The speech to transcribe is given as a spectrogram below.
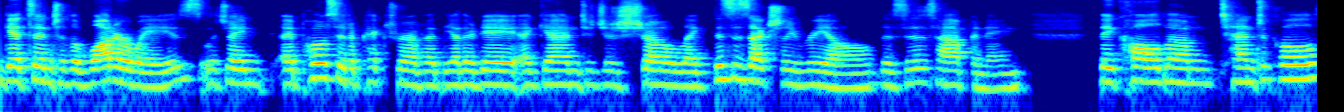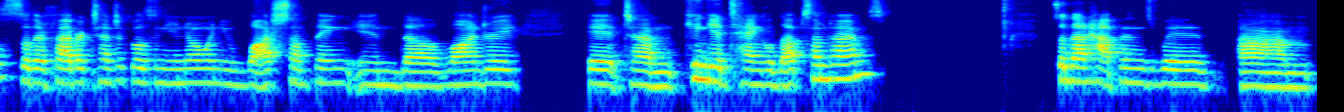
gets into the waterways, which I, I posted a picture of it the other day again to just show like this is actually real. This is happening. They call them tentacles. So they're fabric tentacles. And you know, when you wash something in the laundry, it um, can get tangled up sometimes. So that happens with um,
